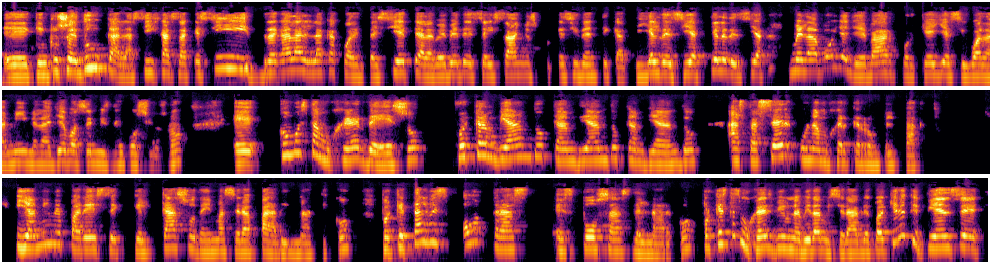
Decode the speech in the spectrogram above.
eh, que incluso educa a las hijas a que sí, regala el AK 47 a la bebé de seis años porque es idéntica a ti. Y él decía, él le decía, me la voy a llevar porque ella es igual a mí, me la llevo a hacer mis negocios, ¿no? Eh, ¿Cómo esta mujer de eso fue cambiando, cambiando, cambiando hasta ser una mujer que rompe el pacto. Y a mí me parece que el caso de Emma será paradigmático, porque tal vez otras esposas del narco, porque estas mujeres viven una vida miserable. Cualquiera que piense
